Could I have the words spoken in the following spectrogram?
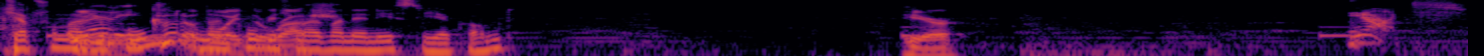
Ich habe schon mal Ready. gepumpt und dann gucke ich mal, wann der nächste hier kommt. Here. Nuts.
